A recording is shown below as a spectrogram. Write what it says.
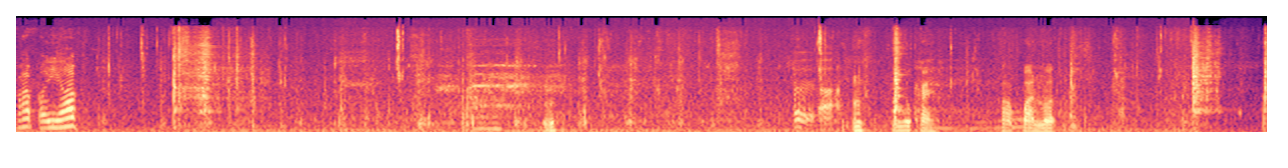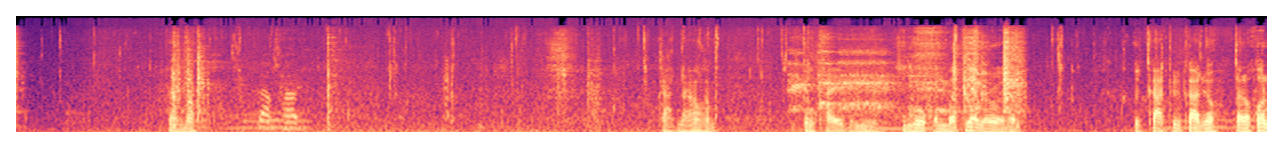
ครับเอาอีกครับเอออะ ลูกไก่ข้าวปั้นรสแซ่บบ่บอกครับอากาศหนาวครับ เป็นไข่เป็นขี้มูกกันเบิดเที่ยงเลยครับคือกาดคือกาดอยู่แต่ละคน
